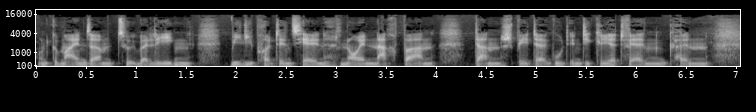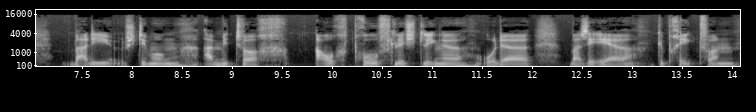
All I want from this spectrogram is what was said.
und gemeinsam zu überlegen, wie die potenziellen neuen Nachbarn dann später gut integriert werden können. War die Stimmung am Mittwoch auch pro Flüchtlinge oder war sie eher geprägt von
